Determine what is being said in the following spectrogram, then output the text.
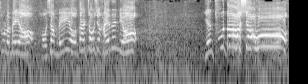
住了没有？好像没有，但赵信还能留。沿突到小虎，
